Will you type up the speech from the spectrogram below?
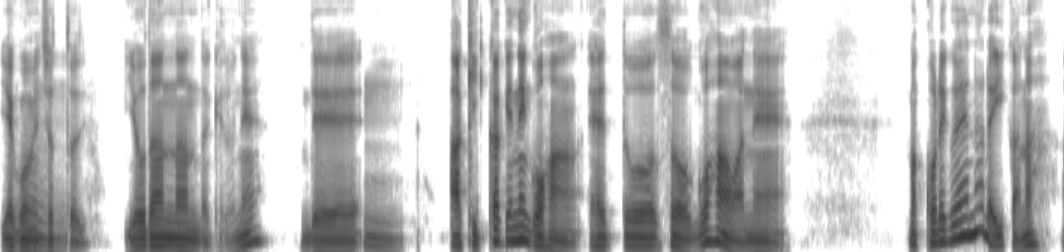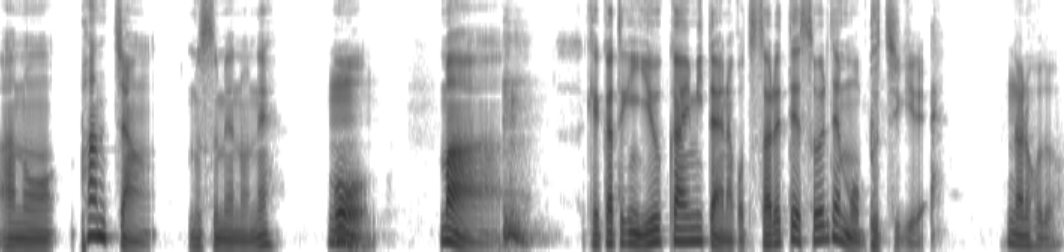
いやごめん、ちょっとうん余談なんだけどね。で、うん。あ、きっかけね、ご飯。えっと、そう、ご飯はね、まあこれぐらいならいいかな。あの、パンちゃん、娘のね、をうんまあ、結果的に誘拐みたいなことされて、それでもうブチギレ。なるほど。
